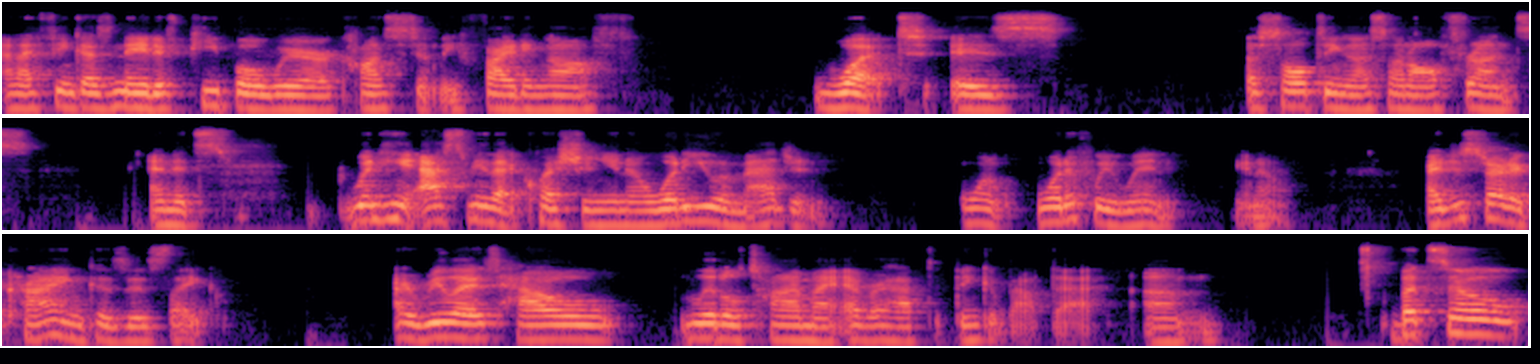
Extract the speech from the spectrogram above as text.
and I think as native people, we're constantly fighting off what is assaulting us on all fronts. And it's when he asked me that question, you know, what do you imagine? What, what if we win? You know, I just started crying because it's like I realized how little time I ever have to think about that. Um, but so,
